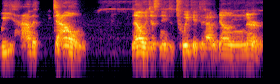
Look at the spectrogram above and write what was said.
we have it down. Now we just need to tweak it to have it downer,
